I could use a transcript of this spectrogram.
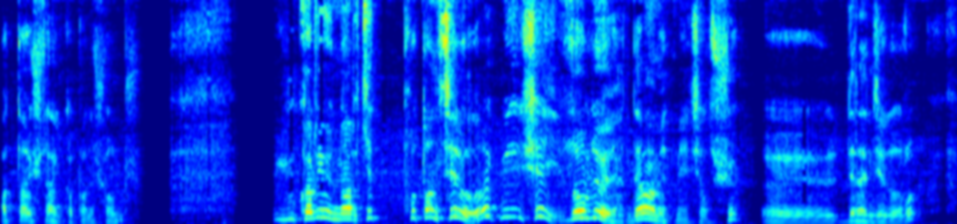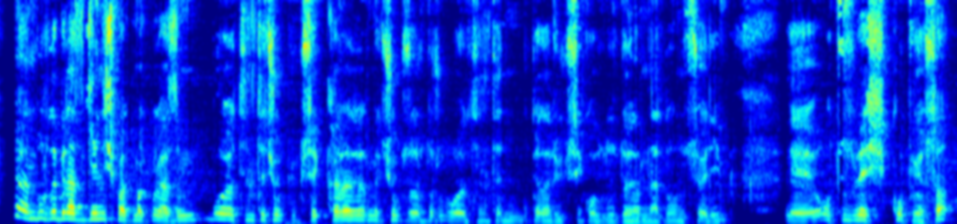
Hatta 3 tane kapanış olmuş. Yukarı yönlü hareket potansiyel olarak bir şey zorluyor yani. Devam etmeye çalışıyor. ee, dirence doğru. Yani burada biraz geniş bakmak lazım. Bu volatilite çok yüksek. Karar vermek çok zordur. Volatilitenin bu kadar yüksek olduğu dönemlerde onu söyleyeyim. Ee, 35 kopuyorsa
